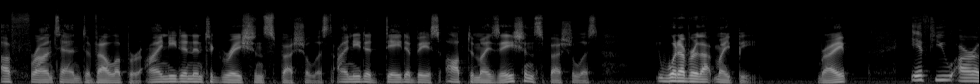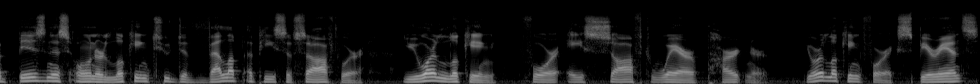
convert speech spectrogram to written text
a front end developer. I need an integration specialist. I need a database optimization specialist, whatever that might be, right? If you are a business owner looking to develop a piece of software, you are looking for a software partner. You're looking for experience,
